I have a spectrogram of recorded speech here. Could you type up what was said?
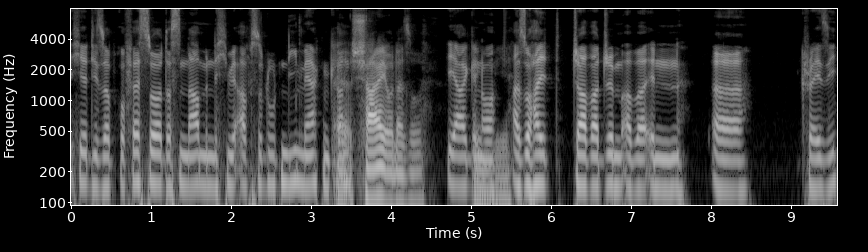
hier dieser Professor, dessen Namen nicht mir absolut nie merken kann. Äh, Shy oder so. Ja, genau. Irgendwie. Also halt Java Jim, aber in äh, Crazy.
